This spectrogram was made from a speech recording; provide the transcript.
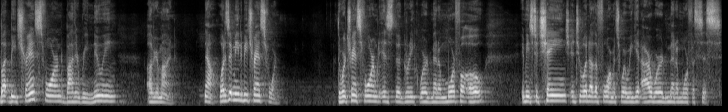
but be transformed by the renewing of your mind. Now, what does it mean to be transformed? The word transformed is the Greek word metamorpho. It means to change into another form. It's where we get our word metamorphosis.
